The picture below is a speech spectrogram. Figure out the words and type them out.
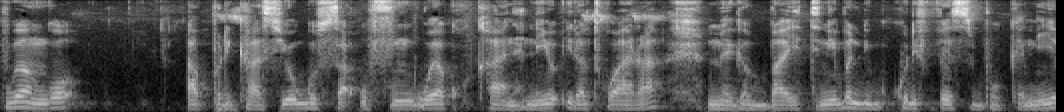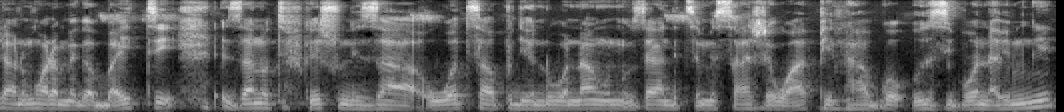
Ngo application gusa ufunguye ako kanya niyo iratwara megabyte. Niba ndi kuri facebook niyo irantwara megabyte za notification za whatsapp ugenda ubona ngo uzayanditse message wapi ntabwo uzibona. Bimwe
